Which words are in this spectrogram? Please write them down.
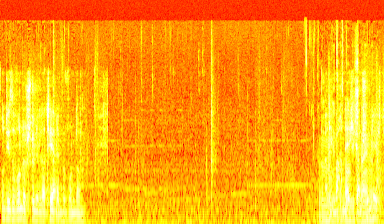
Und diese wunderschöne Laterne bewundern. Wir die machen echt ganz schön Licht.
